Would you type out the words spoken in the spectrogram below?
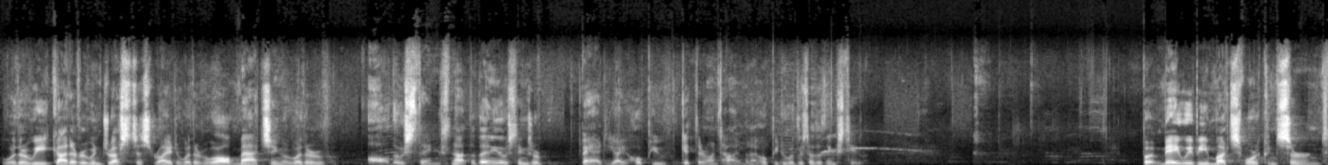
or whether we got everyone dressed just right, or whether we're all matching, or whether all those things. Not that any of those things are bad. I hope you get there on time, and I hope you do all those other things too. But may we be much more concerned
